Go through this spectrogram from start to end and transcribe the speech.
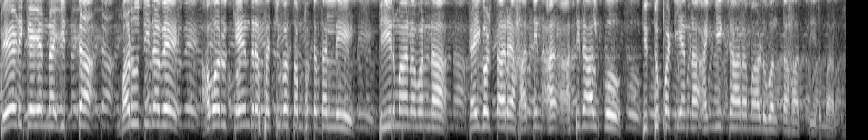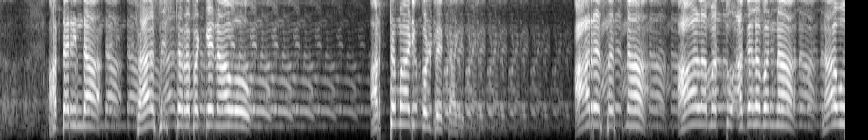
ಬೇಡಿಕೆಯನ್ನ ಇಟ್ಟ ಮರುದಿನವೇ ಅವರು ಕೇಂದ್ರ ಸಚಿವ ಸಂಪುಟದಲ್ಲಿ ತೀರ್ಮಾನವನ್ನ ಕೈಗೊಳ್ತಾರೆ. ಹದಿನ, ಹದಿನಾಲ್ಕು ತಿದ್ದುಪಡಿಯನ್ನ ಅಂಗೀಕಾರ ಮಾಡುವಂತಹ ತೀರ್ಮಾನ. ಆದ್ದರಿಂದ ಫ್ಯಾಸಿಸ್ಟರ ಬಗ್ಗೆ ನಾವು ಅರ್ಥ ಮಾಡಿಕೊಳ್ಬೇಕಾಗಿದೆ. ಆರ್ ಎಸ್ ಎಸ್ನ ಆಳ ಮತ್ತು ಅಗಲವನ್ನ ನಾವು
